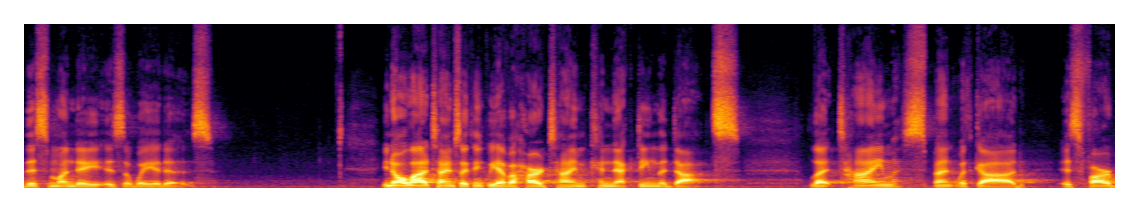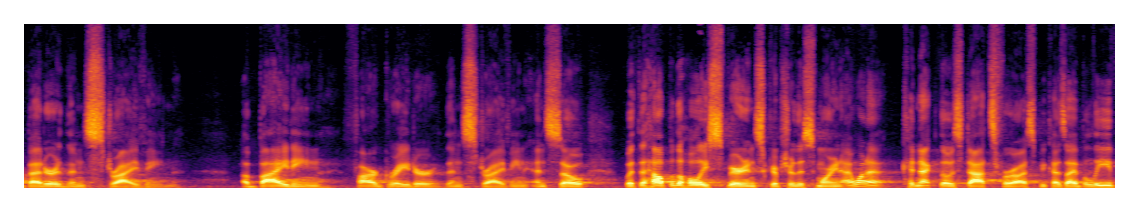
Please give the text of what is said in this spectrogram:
this Monday is the way it is. You know, a lot of times I think we have a hard time connecting the dots. Let time spent with God is far better than striving, abiding far greater than striving. And so, with the help of the Holy Spirit in Scripture this morning, I want to connect those dots for us because I believe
